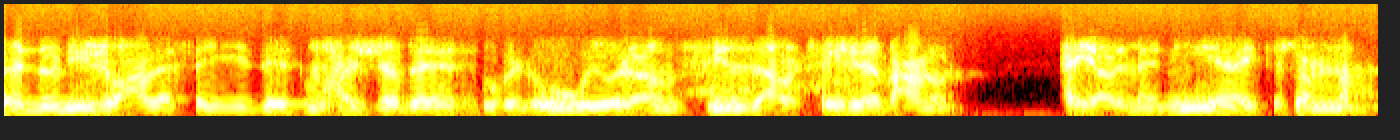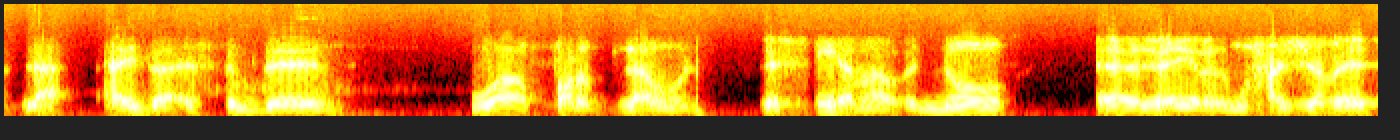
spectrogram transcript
إنه يجوا على سيدات محجبات وبالقوة والعنف ينزعوا الحجاب عنهم. هي علمانية هي تسمى. لا هيدا استبداد وفرض لون لا سيما إنه غير المحجبات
